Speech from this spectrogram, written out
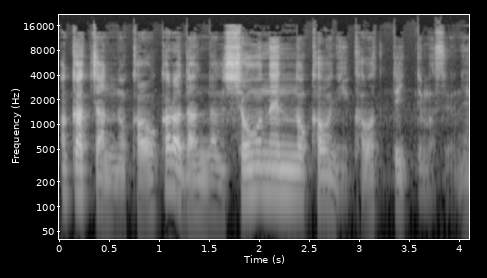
赤ちゃんの顔からだんだん少年の顔に変わっていってますよね。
